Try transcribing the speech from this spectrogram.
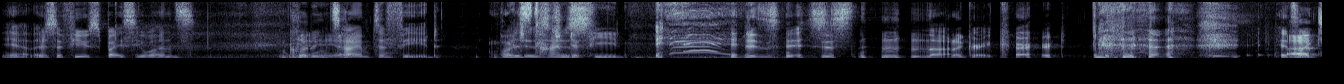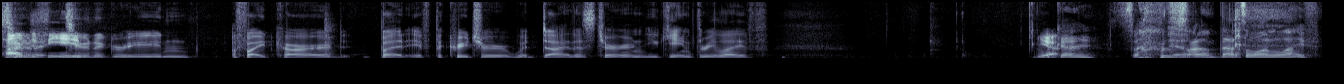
yeah. There's a few spicy ones, including yeah. Time to Feed. What is time just- to feed? It is. It's just not a great card. it's Uh, like Time two to Feed. two and a green, a fight card. But if the creature would die this turn, you gain three life. Yeah. Okay, so, so that's a lot of life.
